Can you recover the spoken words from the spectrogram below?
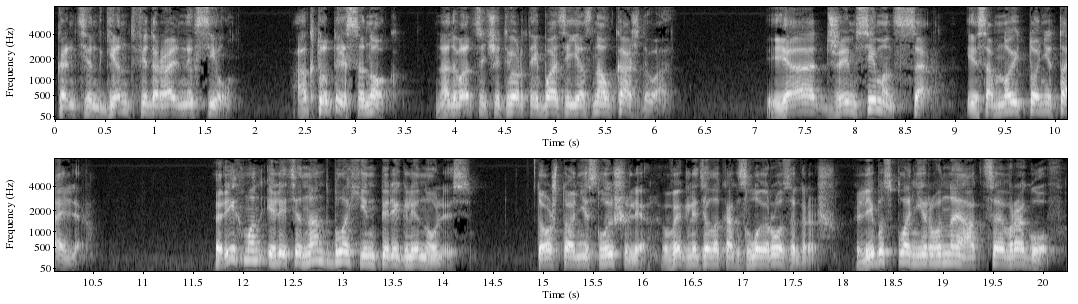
Контингент федеральных сил. А кто ты, сынок? На 24-й базе я знал каждого». «Я Джим Симмонс, сэр, и со мной Тони Тайлер». Рихман и лейтенант Блохин переглянулись. То, что они слышали, выглядело как злой розыгрыш, либо спланированная акция врагов,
